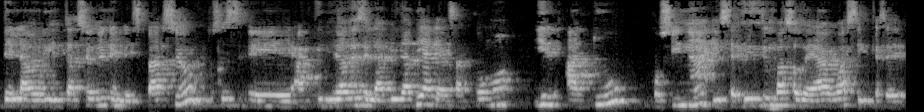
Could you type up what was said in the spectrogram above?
de la orientación en el espacio, entonces eh, actividades de la vida diaria, o sea, cómo ir a tu cocina y servirte un vaso de agua sin que se,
